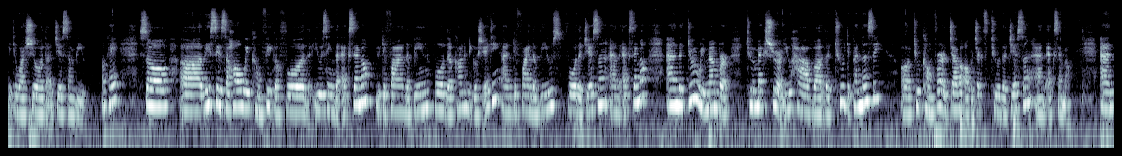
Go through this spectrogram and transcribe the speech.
it will show the JSON view okay so uh, this is how we configure for the, using the XML you define the bean for the content negotiating and define the views for the JSON and XML and do remember to make sure you have uh, the two dependency uh, to convert Java objects to the JSON and XML and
